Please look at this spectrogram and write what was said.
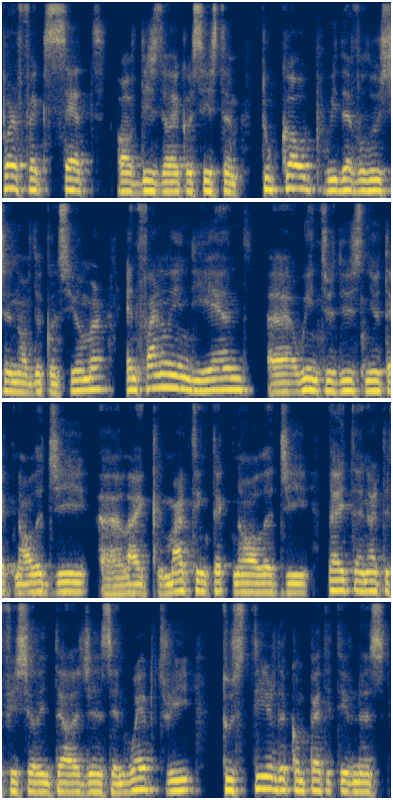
perfect set of digital ecosystem to cope with evolution of the consumer. And finally in the end uh, we introduce new technology uh, like marketing technology data and artificial intelligence and web3 to steer the competitiveness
